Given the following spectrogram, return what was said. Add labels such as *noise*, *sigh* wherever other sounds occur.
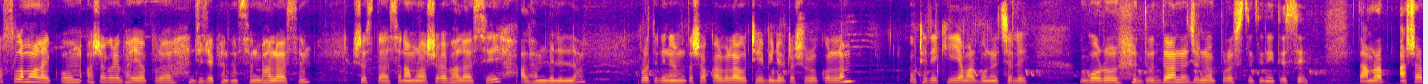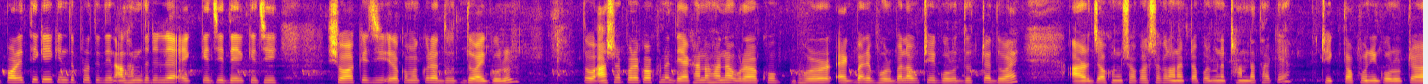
আসসালামু আলাইকুম। আশা করি ভাইয়া পুরা যে যেখানে আছেন ভালো আছেন, সুস্থ আছেন আমরা সবাই ভালো আছি, আলহামদুলিল্লাহ। প্রতিদিনের মতো সকালবেলা উঠে ভিডিওটা শুরু করলাম। উঠে দেখি আমার বোনের ছেলে গরুর দুধ দোয়ানোর জন্য প্রস্তুতি নিতেছে। তা আমরা আসার পরে থেকেই কিন্তু প্রতিদিন আলহামদুলিল্লাহ এক কেজি, দেড় কেজি, সোয়া কেজি এরকম করে দুধ দোয়ায় গরুর। তো আসার পরে কখনো দেখানো হয় না। ওরা খুব ভোর, একবারে ভোরবেলা উঠে গরুর দুধটা দোয়ায়। আর যখন সকাল সকাল অনেকটা পরিমাণে ঠান্ডা থাকে, ঠিক তখনই গরুটা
